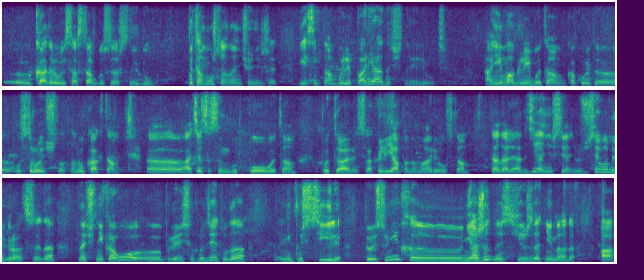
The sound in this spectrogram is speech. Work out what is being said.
э, кадровый состав Государственной Думы потому что она ничего не решает. Если бы там были порядочные люди, они могли бы там какой-то устроить что-то. Ну, как там, э, отец и сын Гудковы там пытались, как Илья Пономарев там и так далее. А где они все? Они уже все в эмиграции, да? Значит, никого э, приличных людей туда не пустили. То есть у них э, неожиданности их ждать не надо. А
